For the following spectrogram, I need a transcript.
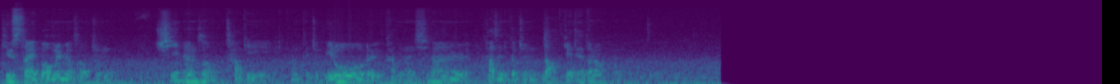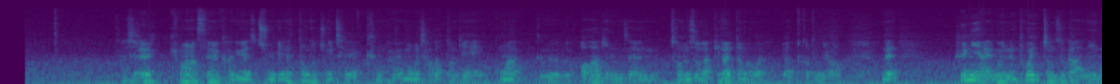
기숙사에 머물면서 좀 쉬면서 자기한테 좀 위로를 갖는 시간을 가지니까 좀 낫게 되더라고요. 사실 교환학생을 가기 위해서 준비했던 것 중에 제일 큰 발목을 잡았던 게 공학 그 어학 인증 점수가 필요했던 거였거든요. 근데 흔히 알고 있는 토익 점수가 아닌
